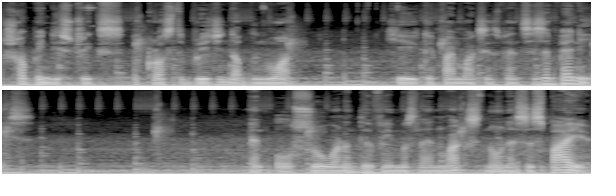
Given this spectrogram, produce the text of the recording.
shopping districts across the bridge in Dublin 1. Here you can find Marks and Spencer's and Penneys. And also one of the famous landmarks known as the Spire.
